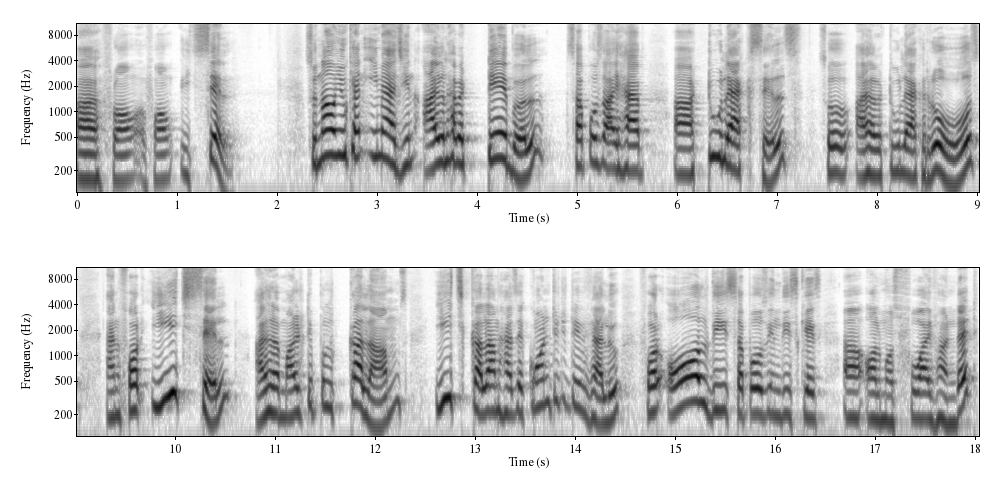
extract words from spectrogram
uh, from, from each cell. So, now you can imagine I will have a table suppose I have uh, 2 lakh cells. So, I have 2 lakh rows and for each cell I have multiple columns each column has a quantitative value for all these suppose in this case uh, almost 500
